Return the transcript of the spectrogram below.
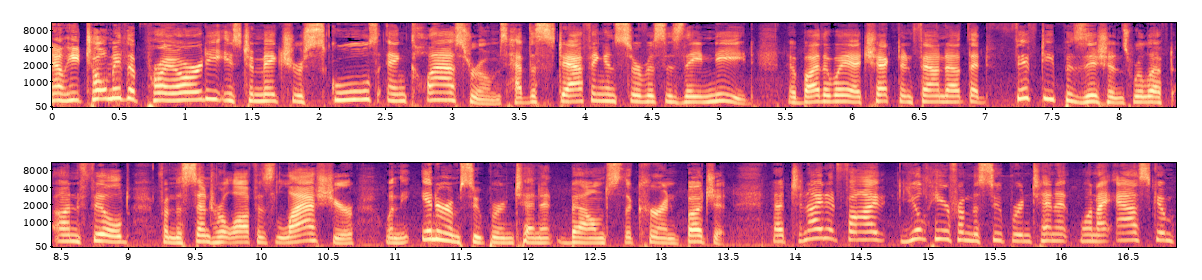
Now, he told me the priority is to make sure schools and classrooms have the staffing and services they need. Now, by the way, I checked and found out that 50 positions were left unfilled from the central office last year when the interim superintendent balanced the current budget. Now, tonight at 5, you'll hear from the superintendent when I ask him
